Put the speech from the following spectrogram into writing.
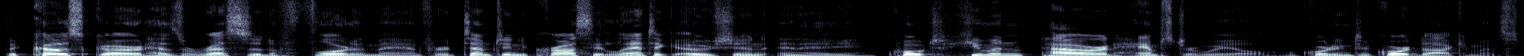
The Coast Guard has arrested a Florida man for attempting to cross the Atlantic Ocean in a quote human-powered hamster wheel, according to court documents.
